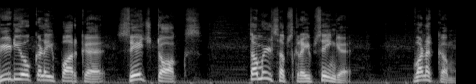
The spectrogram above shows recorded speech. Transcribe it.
வீடியோக்களை பார்க்க சேஜ் டாக்ஸ் தமிழ் சப்ஸ்கிரைப் செய்யுங்க வணக்கம்.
